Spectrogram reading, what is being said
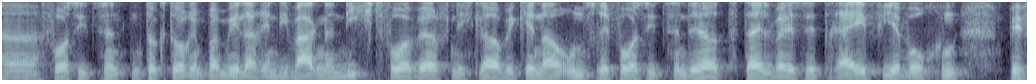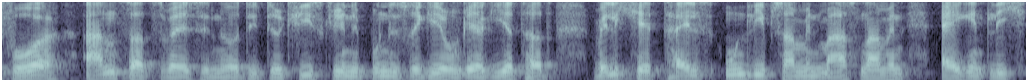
äh, Vorsitzenden Doktorin Pamela Rendi-Wagner nicht vorwerfen. Ich glaube, genau unsere Vorsitzende hat teilweise drei, vier Wochen bevor ansatzweise nur die türkis-grüne Bundesregierung reagiert hat, welche teils unliebsamen Maßnahmen eigentlich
